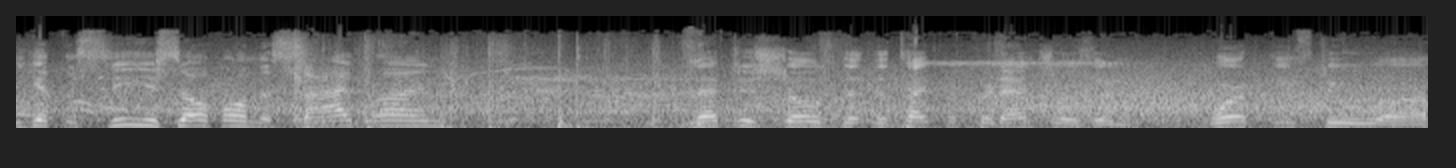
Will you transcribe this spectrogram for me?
you get to see yourself on the sideline. That just shows the, the type of credentials and work these two uh,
